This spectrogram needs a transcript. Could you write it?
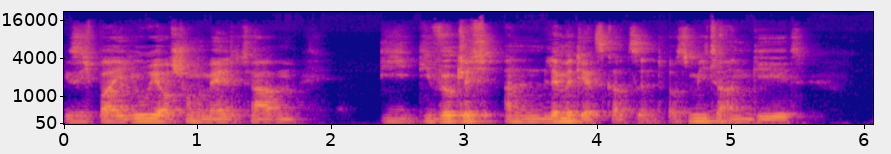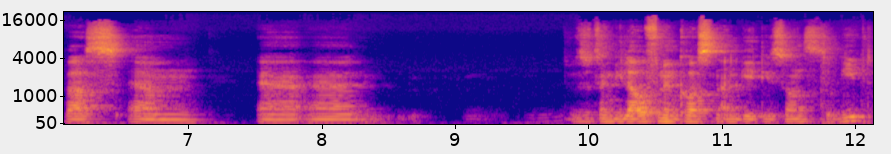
die sich bei Juri auch schon gemeldet haben, die, die wirklich am Limit jetzt gerade sind, was Miete angeht, was ähm, äh, äh, sozusagen die laufenden Kosten angeht, die es sonst so gibt.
